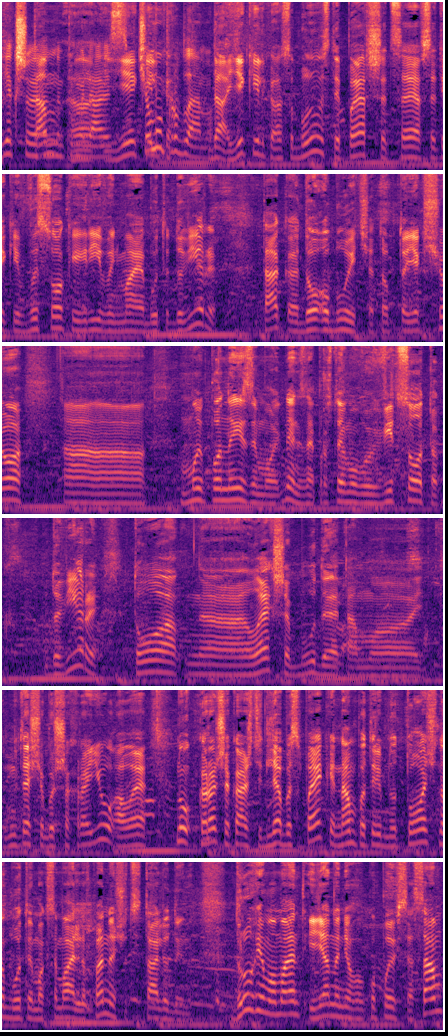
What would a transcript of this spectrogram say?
якщо Там, я не помиляюсь. Є Чому кілька, проблема? Да, є кілька особливостей. Перше, це все таки високий рівень має бути довіри так до обличчя. Тобто, якщо ми понизимо, не, не знаю, простою мовою відсоток довіри, то е, легше буде там е, не те, щоб шахраю, але ну коротше кажучи, для безпеки нам потрібно точно бути максимально впевненим, що це та людина. Другий момент, і я на нього купився сам е,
